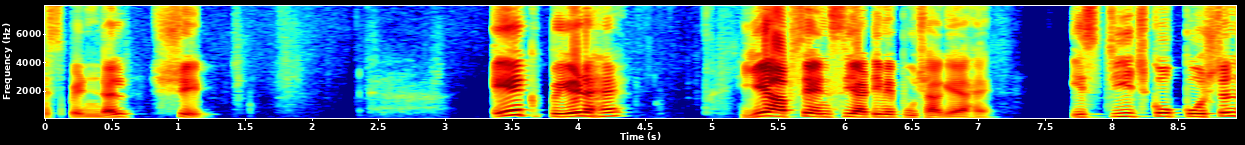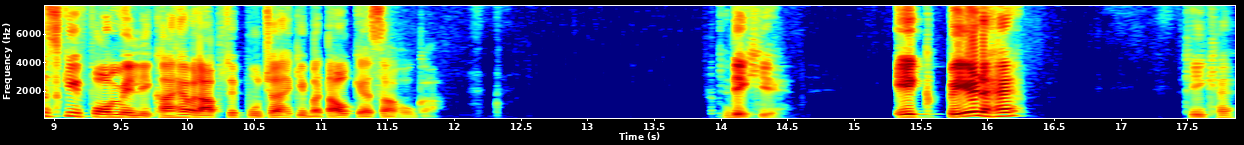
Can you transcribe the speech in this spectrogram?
स्पिंडल शेप। एक पेड़ है यह आपसे एनसीआरटी में पूछा गया है। इस चीज़ को क्वेश्चंस की फॉर्म में लिखा है और आपसे पूछा है कि बताओ कैसा होगा। देखिए, एक पेड़ है, ठीक है।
